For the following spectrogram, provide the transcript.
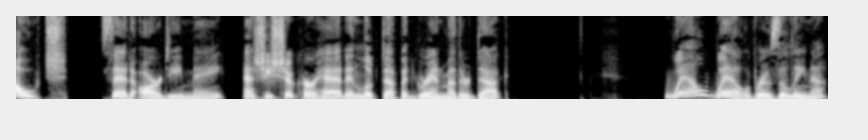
Ouch! said R.D. Maye as she shook her head and looked up at Grandmother Duck. Well, well, Rosalina,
